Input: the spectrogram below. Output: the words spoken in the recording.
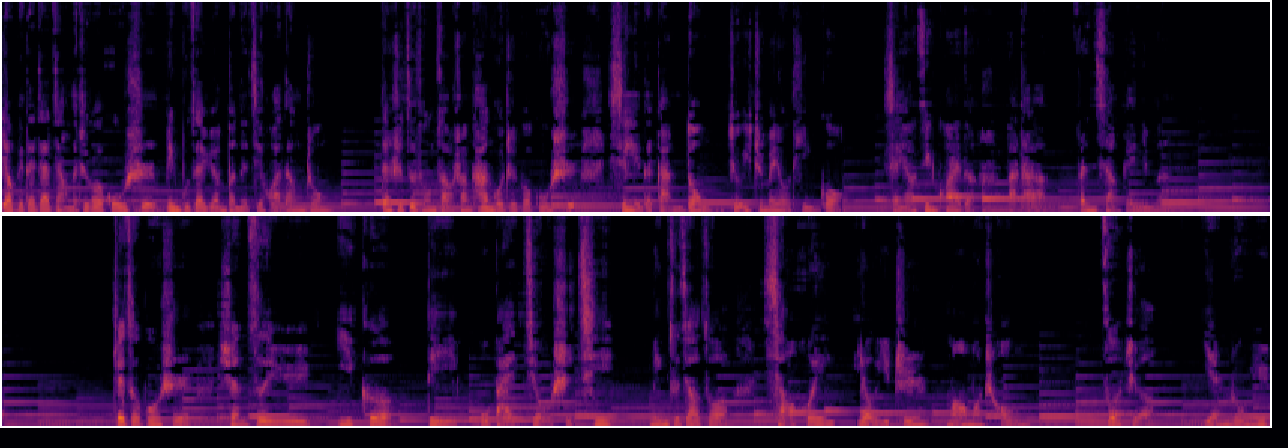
要给大家讲的这个故事，并不在原本的计划当中，但是自从早上看过这个故事，心里的感动就一直没有停过，想要尽快的把它分享给你们。这则故事选自于一个第五百九十七，名字叫做《小灰有一只毛毛虫》。作者颜如玉。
